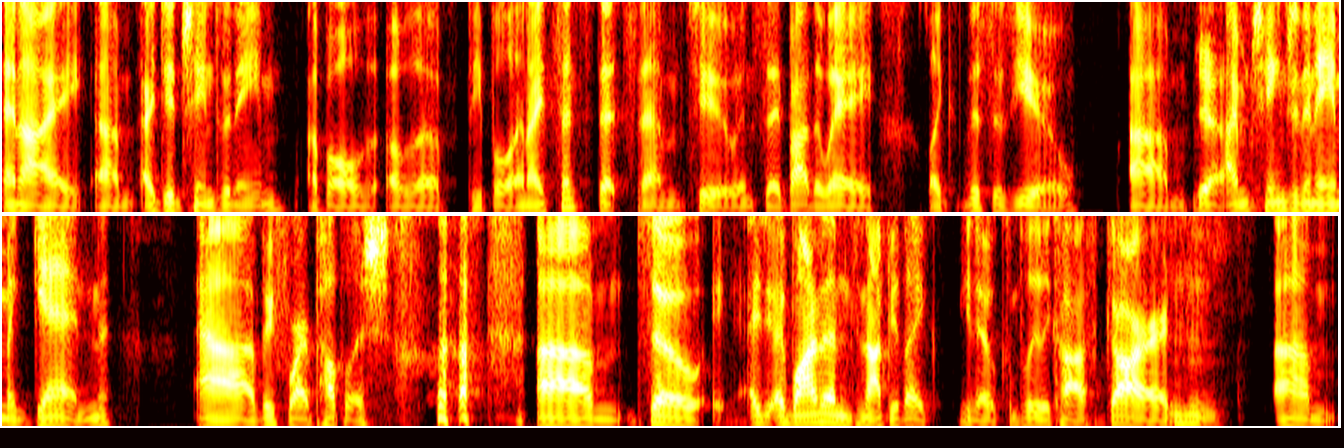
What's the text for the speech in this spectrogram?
And I um, I did change the name of all of the people, and I sent that to them too, and said, by the way, like this is you. Um, yeah, I'm changing the name again uh, before I publish. um, so I, I, wanted them to not be like, you know, completely caught off guard. Mm-hmm. Um,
